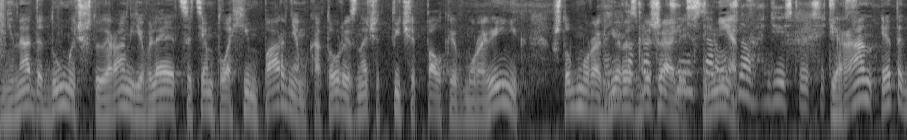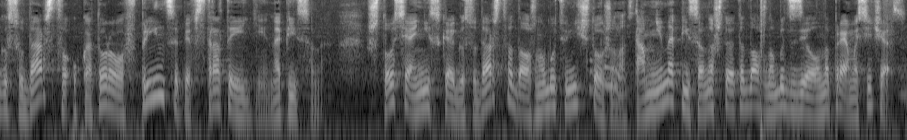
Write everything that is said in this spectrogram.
не надо думать, что Иран является тем плохим парнем, который, значит, тычет палкой в муравейник, чтобы муравьи Они разбежались. Как раз нет, действует сейчас. Иран это государство, у которого в принципе в стратегии написано, что сионистское государство должно быть уничтожено. Там не написано, что это должно быть сделано прямо сейчас.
